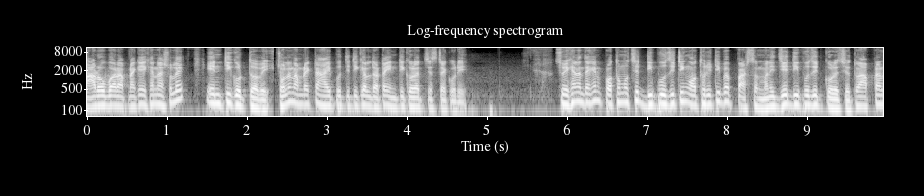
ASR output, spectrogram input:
বারোবার আপনাকে এখানে আসলে এন্ট্রি করতে হবে। চলেন আমরা একটা হাইপোথেটিক্যাল ডাটা এন্ট্রি করার চেষ্টা করি। সো এখানে দেখেন প্রথম হচ্ছে ডিপোজিটিং অথরিটি বা পার্সন মানে যে ডিপোজিট করেছে। তো আপনার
